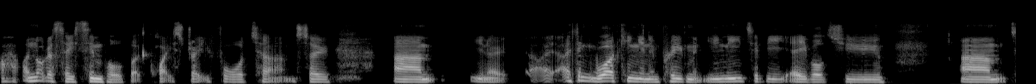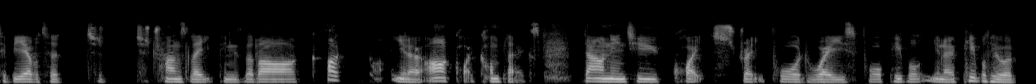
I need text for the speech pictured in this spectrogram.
I'm not going to say simple, but quite straightforward terms. So, um, you know, I, I, think working in improvement, you need to be able to um, to be able to, to, to translate things that are, are you know are quite complex down into quite straightforward ways for people you know people who are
